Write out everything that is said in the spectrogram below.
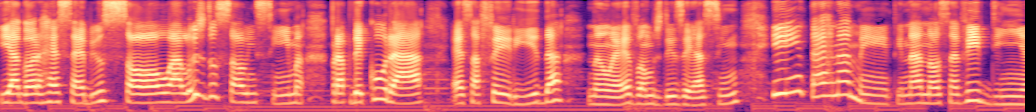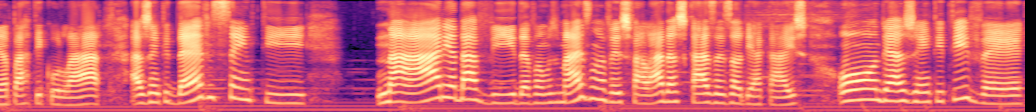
e agora recebe o sol, a luz do sol em cima para poder curar essa ferida, não é? Vamos dizer assim. E internamente, na nossa vidinha particular, a gente deve sentir na área da vida, vamos mais uma vez falar das casas zodiacais, onde a gente tiver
